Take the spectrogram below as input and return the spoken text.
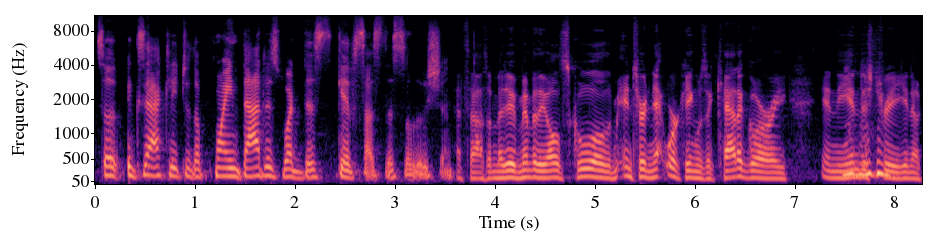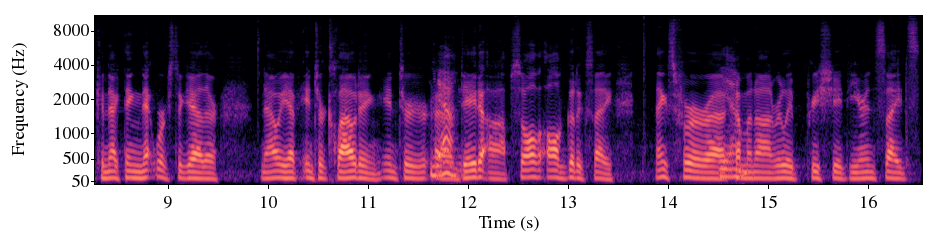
So exactly to the point, that is what this gives us the solution. That's awesome. I remember the old school, inter-networking was a category in the industry, you know, connecting networks together. Now we have interclouding, inter uh, yeah. uh, data ops, all, all good, exciting. Thanks for uh, yeah. coming on. Really appreciate your insights.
